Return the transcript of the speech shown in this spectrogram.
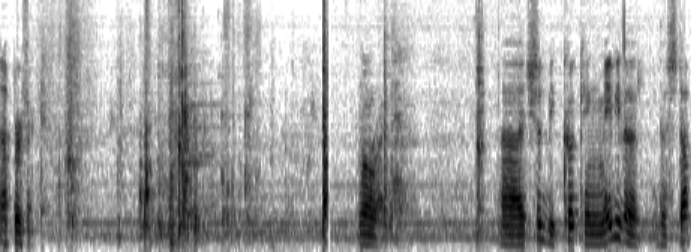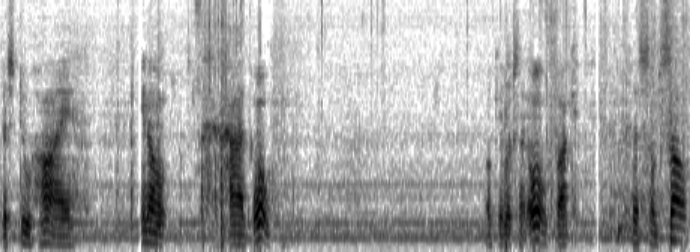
Ah, perfect. Alright. Uh, it should be cooking. Maybe the, the stuff is too high. You know, uh, whoa. Okay, looks like, oh fuck. There's some salt.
